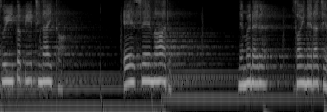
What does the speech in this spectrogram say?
スイートピーチナイト。ASMR 眠れる。添い寝ラジオ。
